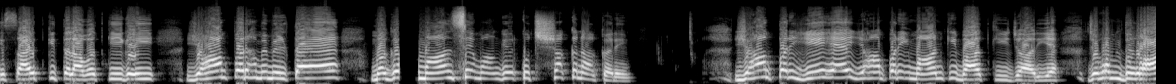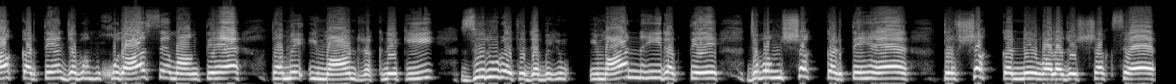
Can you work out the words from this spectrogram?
इस आयत की तलावत की गई। यहाँ पर हमें मिलता है, मगर मान से मांगे और कुछ शक ना करें। यहाँ पर ये है, यहाँ पर ईमान की बात की जा रही है। जब हम दुआ करते हैं, जब हम खुदा से मांगते हैं तो हमें ईमान रखने की ज़रूरत है। जब ईमान नहीं रखते, जब हम शक करते हैं तो शक करने वाला जो शख्स है,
